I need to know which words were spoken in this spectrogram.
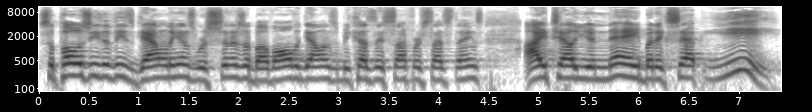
Suppose ye that these Galileans were sinners above all the Galileans because they suffered such things? I tell you, nay, but except ye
